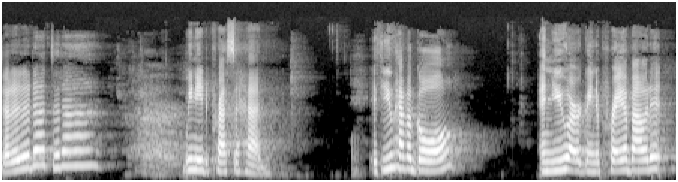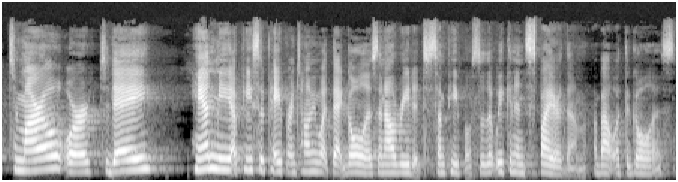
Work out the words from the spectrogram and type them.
Da da da da da da. We need to press ahead. If you have a goal and you are going to pray about it tomorrow or today, hand me a piece of paper and tell me what that goal is, and I'll read it to some people so that we can inspire them about what the goal is.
